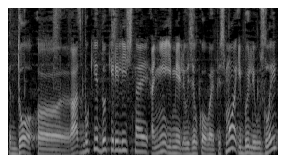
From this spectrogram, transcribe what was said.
до э, азбуки, до кирилличной, они имели узелковое письмо и были узлы,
